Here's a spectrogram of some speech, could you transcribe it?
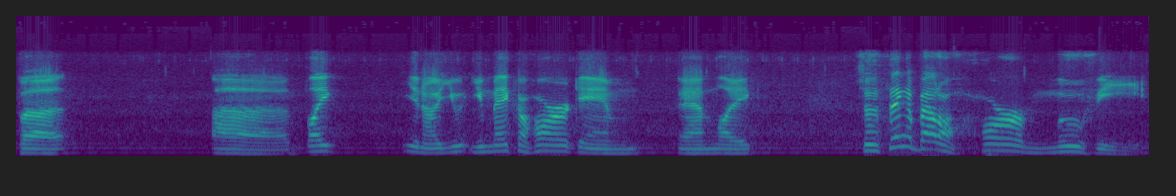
but uh, like you know, you you make a horror game and like so the thing about a horror movie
